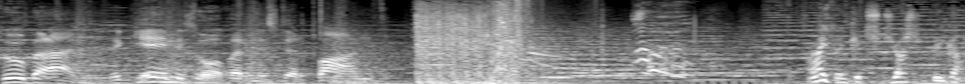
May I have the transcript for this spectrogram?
Too bad. The game is over, Mr. Bond. I think it's just begun.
